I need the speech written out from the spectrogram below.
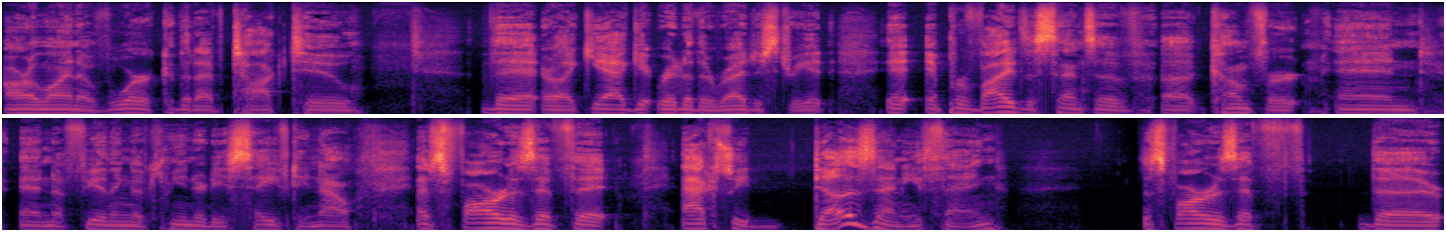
our line of work that I've talked to that are like, yeah, get rid of the registry. It it, it provides a sense of uh, comfort and and a feeling of community safety. Now, as far as if it actually does anything, as far as if the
